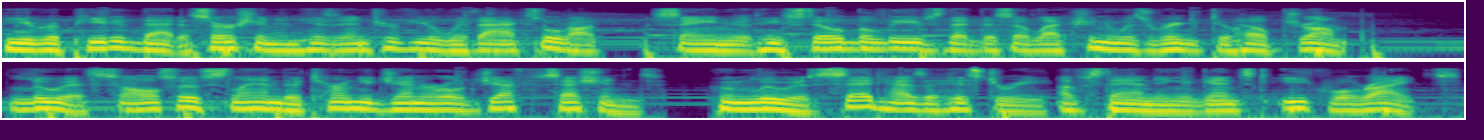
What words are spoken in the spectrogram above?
He repeated that assertion in his interview with Axelrod, saying that he still believes that this election was rigged to help Trump. Lewis also slammed Attorney General Jeff Sessions, whom Lewis said has a history of standing against equal rights.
